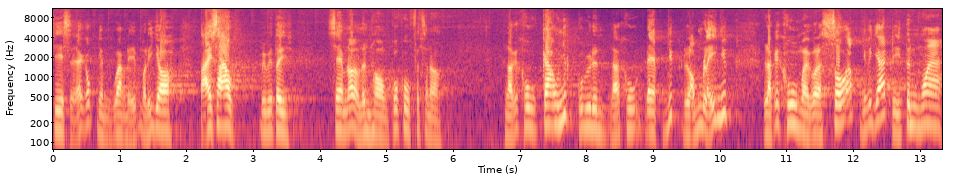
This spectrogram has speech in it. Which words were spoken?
chia sẻ góc nhìn quan điểm và lý do tại sao BBT xem nó là linh hồn của khu functional là cái khu cao nhất của building, là cái khu đẹp nhất, lộng lẫy nhất, là cái khu mà gọi là show up những cái giá trị tinh hoa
